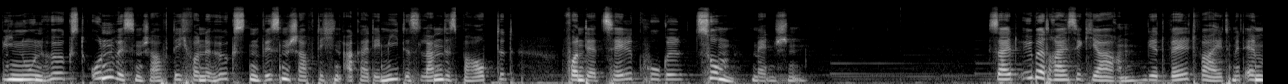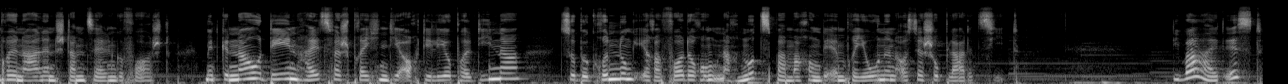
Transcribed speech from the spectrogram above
wie nun höchst unwissenschaftlich von der höchsten wissenschaftlichen Akademie des Landes behauptet, von der Zellkugel zum Menschen. Seit über 30 Jahren wird weltweit mit embryonalen Stammzellen geforscht, mit genau den Heilsversprechen, die auch die Leopoldina zur Begründung ihrer Forderung nach Nutzbarmachung der Embryonen aus der Schublade zieht. Die Wahrheit ist,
